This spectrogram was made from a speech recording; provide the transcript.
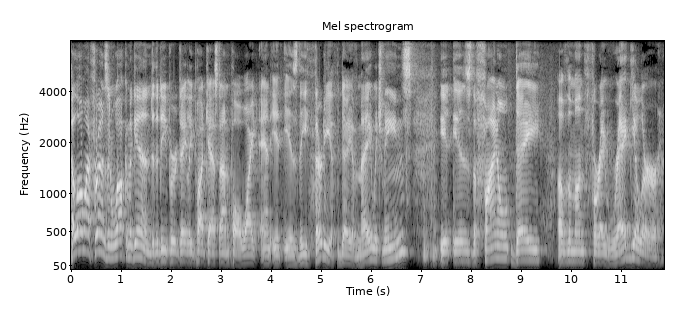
Hello, my friends, and welcome again to the Deeper Daily Podcast. I'm Paul White, and it is the 30th day of May, which means it is the final day of the month for a regular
